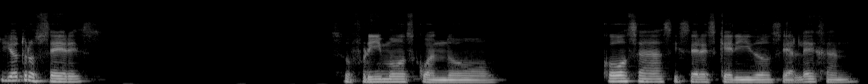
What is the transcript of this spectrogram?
y otros seres sufrimos cuando cosas y seres queridos se alejan.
